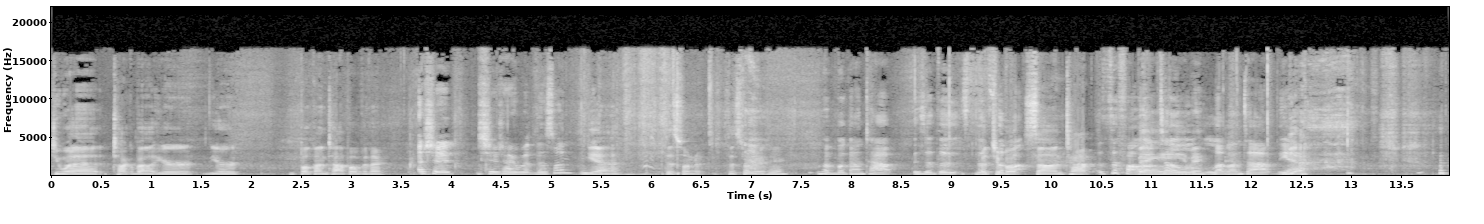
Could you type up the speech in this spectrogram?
Do you want to talk about your your book on top over there? Uh, should should I talk about this one? Yeah, this one, this one right here. My book on top. Is it the? That's Put your the books on top. It's the follow up to. Love on Top. Yeah. Yeah.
